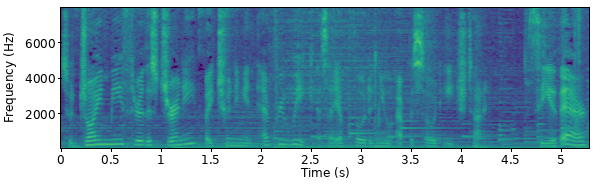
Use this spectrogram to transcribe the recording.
So join me through this journey by tuning in every week as I upload a new episode each time. See you there!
